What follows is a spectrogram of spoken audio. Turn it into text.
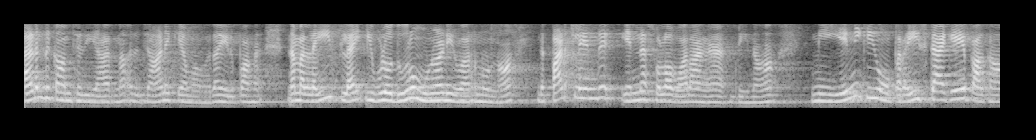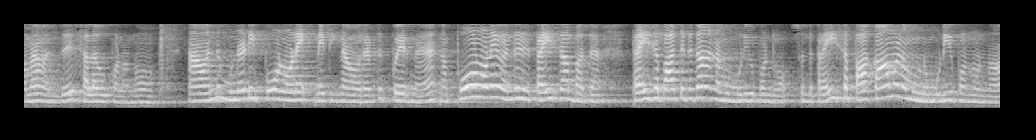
நடந்து காமிச்சது யாருன்னா அது ஜானகி அம்மாவை தான் இருப்பாங்க. நம்ம லைஃப்பில் இவ்வளோ தூரம் முன்னாடி வரணும்னா இந்த படத்துலேருந்து என்ன சொல்ல வராங்க அப்படின்னா நீ என்னைக்கு உன் ப்ரைஸ் டேக்கே பார்க்காம வந்து வந்து செலவு பண்ணணும். நான் வந்து முன்னாடி போனோடனே நேற்றுக்கு நான் ஒரு இடத்துக்கு போயிருந்தேன். நான் போனோடனே வந்து ப்ரைஸ் தான் பார்த்தேன். ப்ரைஸை பார்த்துட்டு தான் நம்ம முடிவு பண்ணுறோம் ஸோ இந்த ப்ரைஸை பார்க்காம நம்ம ஒன்று முடிவு பண்ணோம்னா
